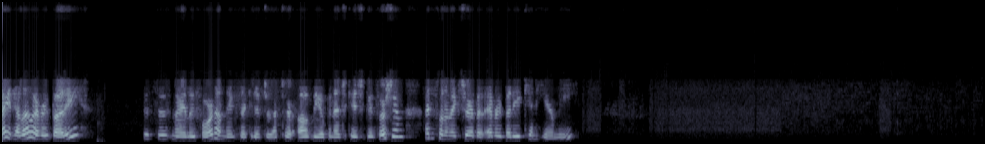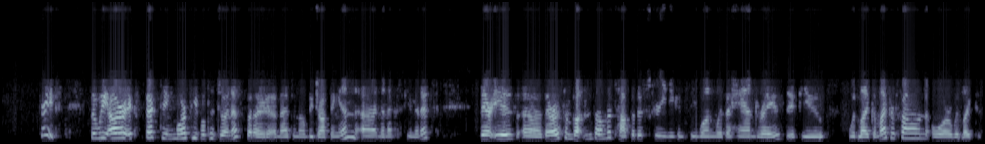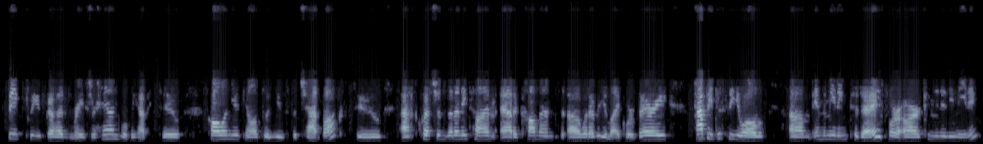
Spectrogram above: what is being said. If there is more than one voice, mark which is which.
Speaker 1: right, hello everybody. This is Mary Lou Ford. I'm the Executive Director of the Open Education Consortium. I just want to make sure that everybody can hear me. Great. So we are expecting more people to join us, but I imagine they'll be dropping in uh, in the next few minutes. There is, uh, there are some buttons on the top of the screen. You can see one with a hand raised. If you would like a microphone or would like to speak, please go ahead and raise your hand. We'll be happy to call on you. You can also use the chat box to ask questions at any time, add a comment, uh, whatever you like. We're very happy to see you all um, in the meeting today for our community meeting.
